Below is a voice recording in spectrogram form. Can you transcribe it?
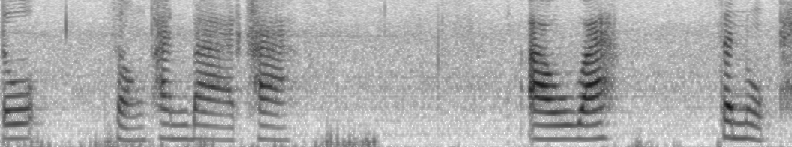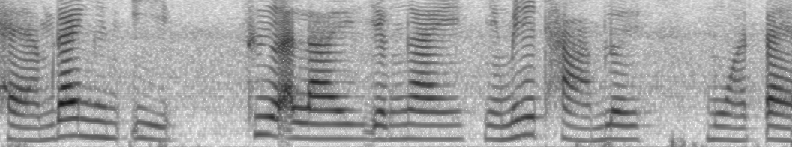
โต๊ะ 2,000 บาทค่ะ เอาวะ สนุกแถมได้เงินอีก ชื่ออะไร ยังไง ยังไม่ได้ถามเลย มัวแต่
